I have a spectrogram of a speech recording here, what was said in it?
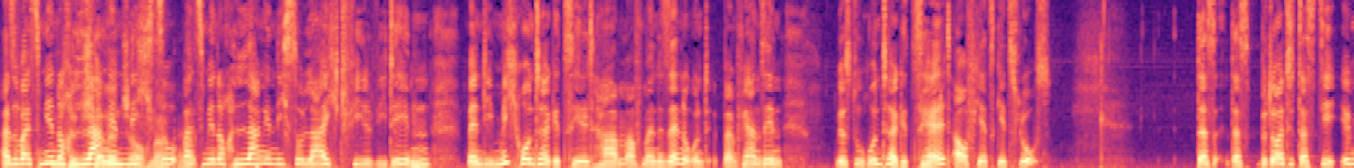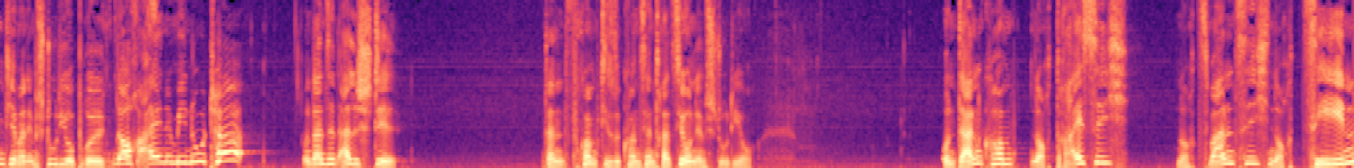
Also weil es mir noch lange Challenge nicht auch, ne? so, Ja. weil es mir noch lange nicht so leicht fiel wie denen, wenn die mich runtergezählt haben auf meine Sendung und beim Fernsehen wirst du runtergezählt auf jetzt geht's los. Das, das bedeutet, dass dir irgendjemand im Studio brüllt, noch eine Minute Und dann sind alle still. Dann kommt diese Konzentration im Studio. Und dann kommt noch 30, noch 20, noch 10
